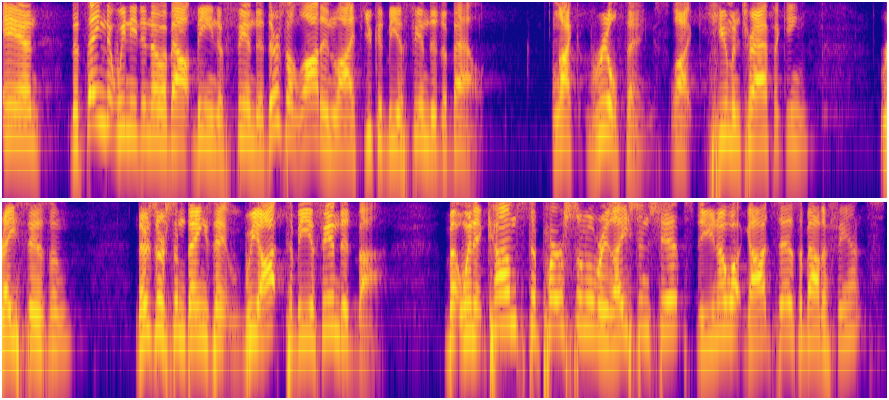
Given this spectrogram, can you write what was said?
And the thing that we need to know about being offended, there's a lot in life you could be offended about, like real things, like human trafficking, racism. Those are some things that we ought to be offended by. But when it comes to personal relationships, do you know what God says about offense?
